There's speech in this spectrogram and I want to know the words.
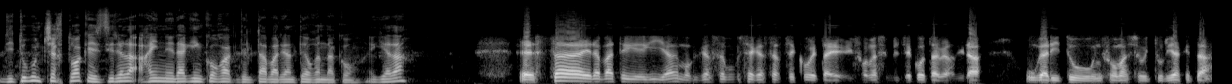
ditugun txertuak ez direla hain eraginkoak delta variante horrendako. Egia da? Ez da erabate egia, mokikazak guztiak azertzeko eta informazio biltzeko eta berdira ugaritu informazio ituriak eta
